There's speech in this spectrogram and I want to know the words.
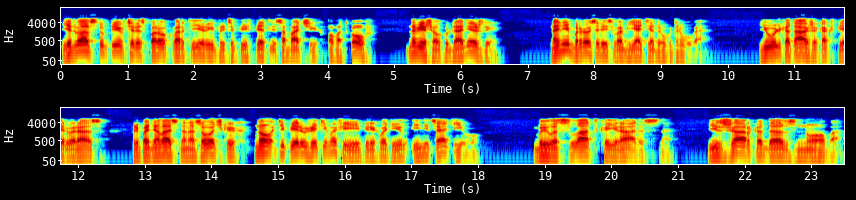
Едва вступив через порог квартиры и прицепив петли собачьих поводков на вешалку для одежды, они бросились в объятия друг друга. Юлька так же, как в первый раз, приподнялась на носочках, но теперь уже Тимофей перехватил инициативу. Было сладко и радостно, из жарко до зноба.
